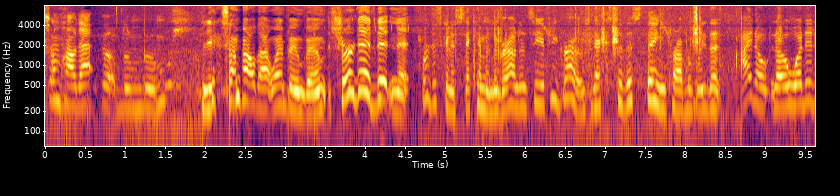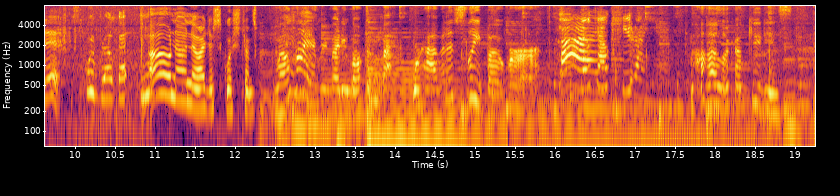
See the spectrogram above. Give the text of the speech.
Somehow that felt boom boom. Yeah, somehow that went boom boom. It sure did, didn't it? We're just gonna stick him in the ground and see if he grows next to this thing, probably that I don't know what it is. We broke it. Oh no, no, I just squished him. Well, hi everybody, welcome back. We're having a sleepover. Hi. Look how cute I am. Look how cute he is.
